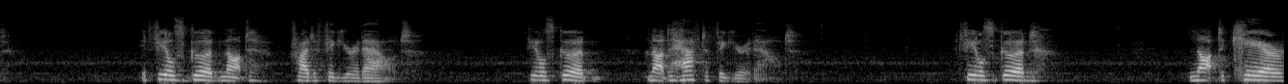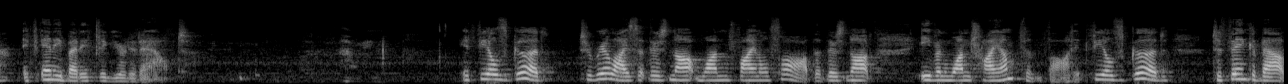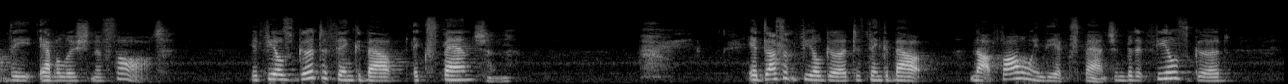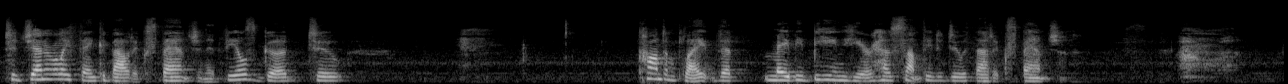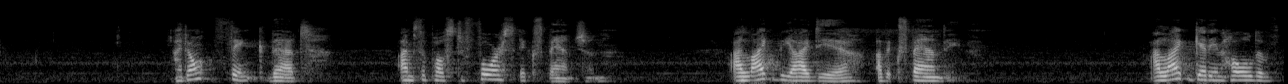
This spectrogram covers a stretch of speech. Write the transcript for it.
It feels good not to try to figure it out. It feels good not to have to figure it out. It feels good not to care if anybody figured it out. It feels good to realize that there's not one final thought that there's not even one triumphant thought. It feels good to think about the evolution of thought. It feels good to think about expansion. It doesn't feel good to think about not following the expansion but it feels good to generally think about expansion. It feels good to contemplate that maybe being here has something to do with that expansion. I don't think that I'm supposed to force expansion. I like the idea of expanding. I like getting hold of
